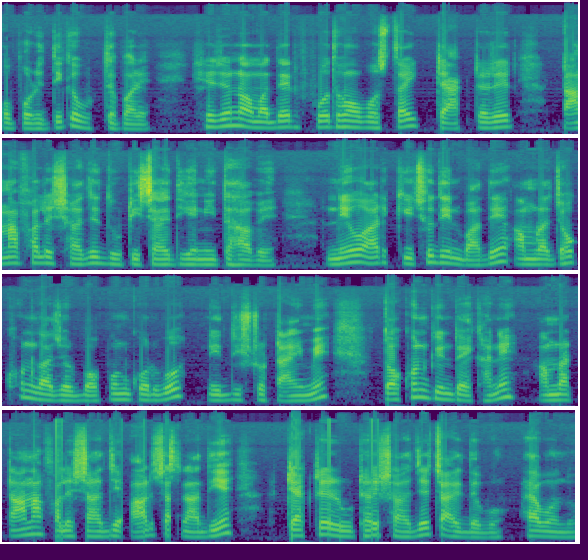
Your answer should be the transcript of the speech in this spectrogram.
ওপরের দিকে উঠতে পারে। সেজন্য আমাদের প্রথম অবস্থায় ট্র্যাক্টরের টানা ফালের সাহায্যে দুটি চাষ দিয়ে নিতে হবে। নেওয়ার কিছুদিন বাদে আমরা যখন গাজর বপন করব নির্দিষ্ট টাইমে, তখন কিন্তু এখানে আমরা টানা ফালের সাহায্যে আর চাষ না দিয়ে ট্র্যাক্টরের রুটারের সাহায্যে চাষ দেবো। হ্যাঁ বন্ধু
